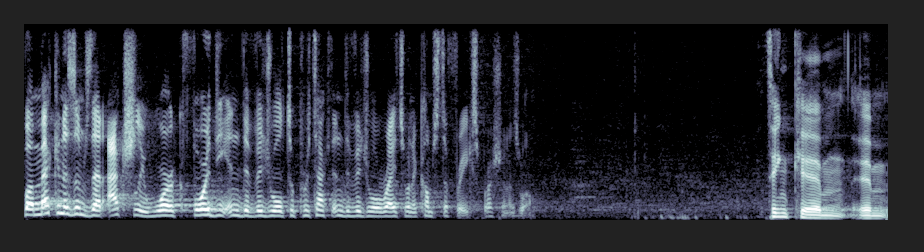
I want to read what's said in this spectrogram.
but mechanisms that actually work for the individual to protect individual rights when it comes to free expression as well. I think um, um,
